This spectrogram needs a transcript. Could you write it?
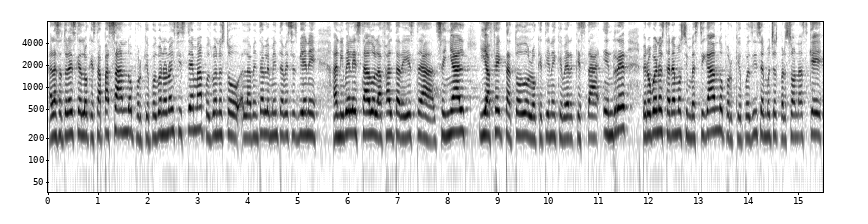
a las autoridades qué es lo que está pasando, porque pues bueno, no hay sistema, pues bueno, esto lamentablemente a veces viene a nivel estado la falta de esta señal y afecta todo lo que tiene que ver que está en red, pero bueno, estaremos investigando porque pues dicen muchas personas que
